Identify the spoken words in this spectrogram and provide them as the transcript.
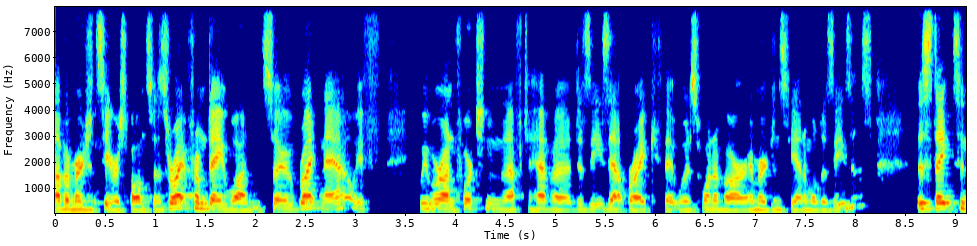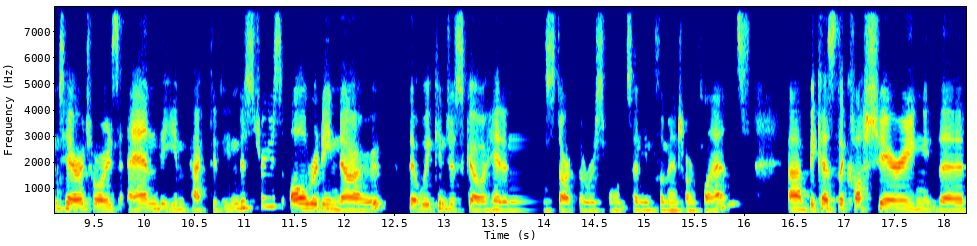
of emergency responses right from day one. So right now, if we were unfortunate enough to have a disease outbreak that was one of our emergency animal diseases. The states and territories and the impacted industries already know that we can just go ahead and start the response and implement our plans uh, because the cost sharing, the,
